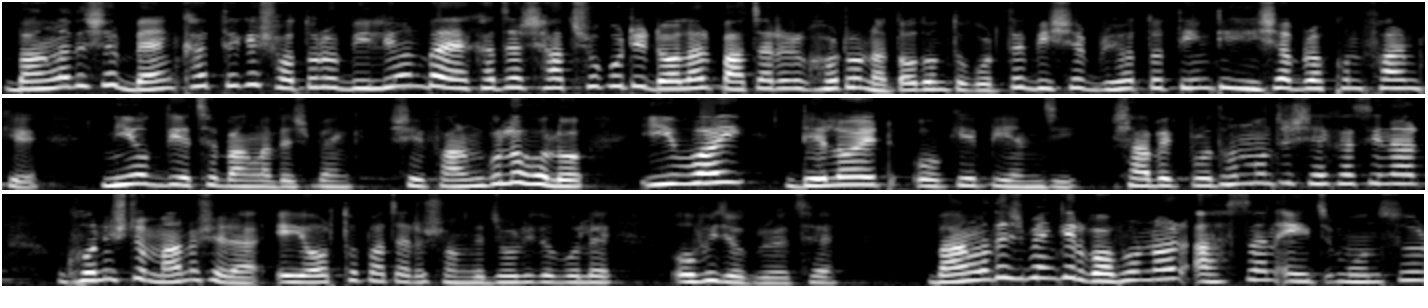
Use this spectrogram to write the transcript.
বাংলাদেশের ব্যাংক খাত থেকে সতেরো বিলিয়ন বা এক হাজার সাতশো কোটি ডলার পাচারের ঘটনা তদন্ত করতে বিশ্বের বৃহত্তর তিনটি হিসাবরক্ষণ ফার্মকে নিয়োগ দিয়েছে বাংলাদেশ ব্যাংক। সেই ফার্মগুলো হলো ইওয়াই, ডেলয়েট ও কেপিএমজি সাবেক প্রধানমন্ত্রী শেখ হাসিনার ঘনিষ্ঠ মানুষেরা এই অর্থ পাচারের সঙ্গে জড়িত বলে অভিযোগ রয়েছে। বাংলাদেশ ব্যাংকের governor Ahsan H Mansur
